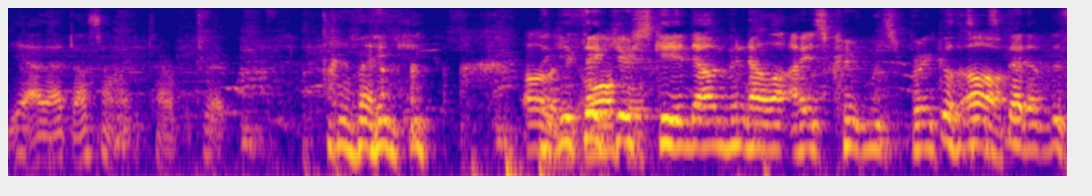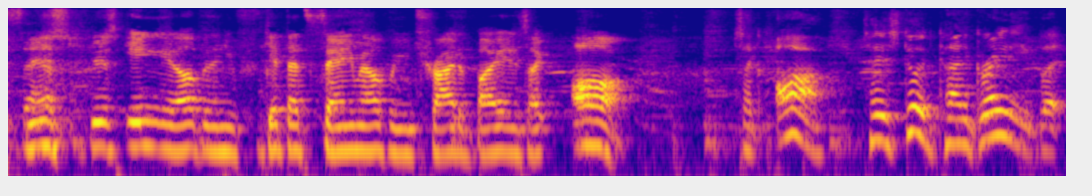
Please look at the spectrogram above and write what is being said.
yeah, that does sound like a terrible trip. like, Oh, like you think awful. you're skiing down vanilla ice cream with sprinkles Oh. instead of the You're sand. just, you're just eating it up, and then you get that sand in your mouth when you try to bite, and it's like, oh, It's like, oh, tastes good, kind of grainy, but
